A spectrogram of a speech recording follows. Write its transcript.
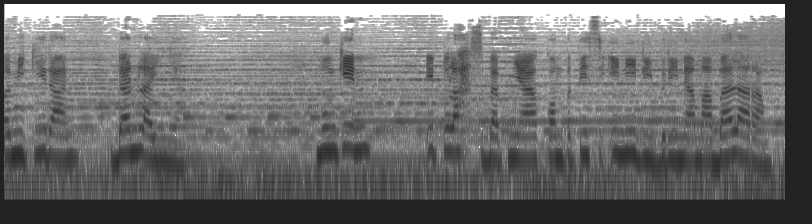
pemikiran, dan lainnya. Mungkin itulah sebabnya kompetisi ini diberi nama Balaram.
